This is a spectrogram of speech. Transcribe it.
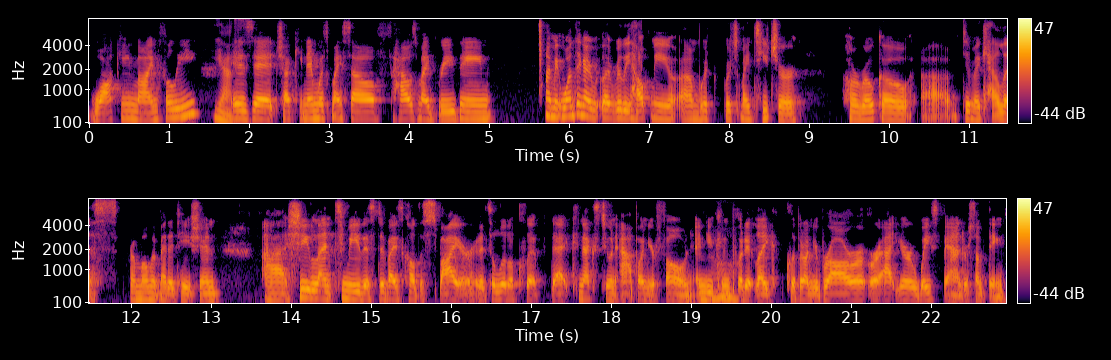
walking mindfully? Yes. Is it checking in with myself? How's my breathing? I mean, one thing I, that really helped me, um, which, which, my teacher, Hiroko uh, Demichelis from Moment Meditation, uh, she lent to me this device called Aspire, and it's a little clip that connects to an app on your phone, and you oh. can put it like clip it on your bra or, or at your waistband or something,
